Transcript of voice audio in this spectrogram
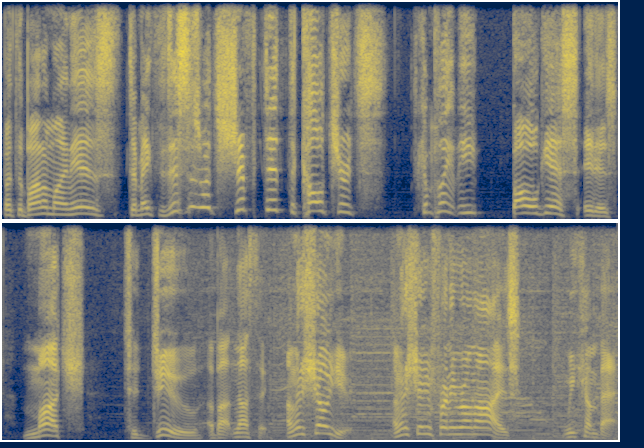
But the bottom line is to make this is what shifted the culture. It's completely bogus. It is much to do about nothing. I'm going to show you. I'm going to show you in front of your own eyes. We come back.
